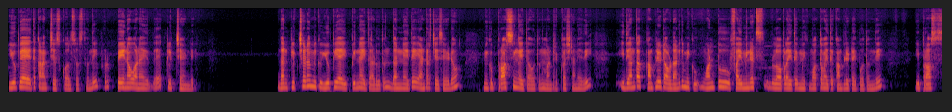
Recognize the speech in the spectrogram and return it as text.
యూపీఐ అయితే కనెక్ట్ చేసుకోవాల్సి వస్తుంది. ఇప్పుడు పే నవ్ అనేది క్లిక్ చేయండి. దాన్ని క్లిక్ చేయడం మీకు యూపీఐ పిన్ అయితే అడుగుతుంది. దాన్ని అయితే ఎంటర్ చేసేయడం మీకు ప్రాసెసింగ్ అయితే అవుతుంది మన రిక్వెస్ట్ అనేది. ఇది అంతా కంప్లీట్ అవ్వడానికి మీకు వన్ టు ఫైవ్ మినిట్స్ లోపల అయితే మీకు మొత్తం అయితే కంప్లీట్ అయిపోతుంది. ఈ ప్రాసెస్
